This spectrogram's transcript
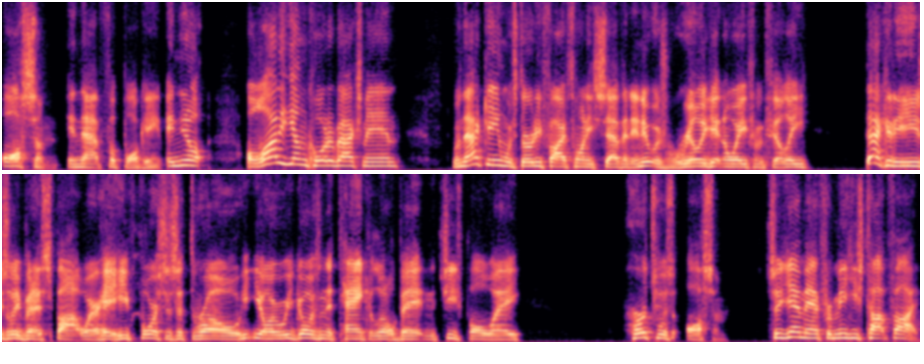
awesome in that football game. And you know, a lot of young quarterbacks, man, when that game was 35-27 and it was really getting away from Philly, that could easily been a spot where, hey, he forces a throw, he, you know, or he goes in the tank a little bit and the Chiefs pull away. Hurts was awesome. So, yeah, man, for me, he's top five.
